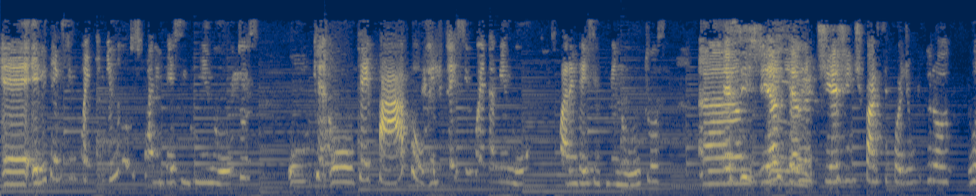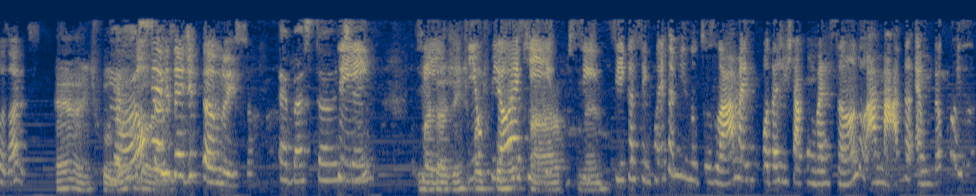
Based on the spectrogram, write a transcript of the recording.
é, ele tem 50 minutos, 45 minutos. O, o K-Papo, ele tem 50 minutos, 45 minutos. Ah, Esses dias, eu e o Tia, a gente participou de um que durou duas horas. É, a gente ficou duas horas. eles editando isso. É bastante. Sim. Mas Sim. a gente e pode o pior começar, é que sim, né? fica 50 minutos lá, mas enquanto a gente tá conversando, amada, é muita coisa.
